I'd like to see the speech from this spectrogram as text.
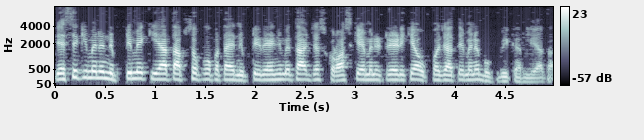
जैसे कि मैंने निफ्टी में किया था, आप सबको पता है निफ्टी रेंज में था जस्ट क्रॉस किया मैंने ट्रेड किया, ऊपर जाते मैंने बुक भी कर लिया था।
